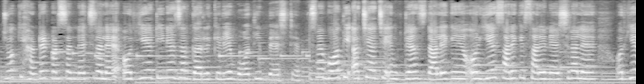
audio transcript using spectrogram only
जो कि 100% नेचुरल है और ये टीनेजर गर्ल के लिए बहुत ही बेस्ट है। इसमें बहुत ही अच्छे अच्छे इंग्रेडिएंट्स डाले गए हैं और ये सारे के सारे नेचुरल है और ये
